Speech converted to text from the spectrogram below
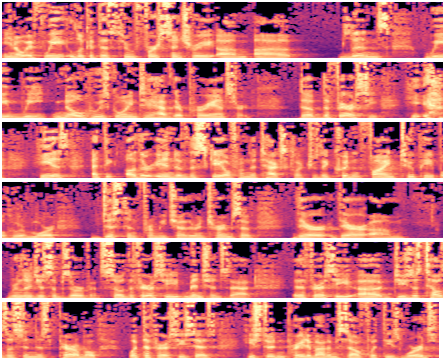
You know, if we look at this through first century um, uh, lens, we we know who's going to have their prayer answered. The the Pharisee he he is at the other end of the scale from the tax collectors. They couldn't find two people who are more distant from each other in terms of their their um, religious observance. So the Pharisee mentions that. The Pharisee, uh, Jesus tells us in this parable what the Pharisee says. He stood and prayed about himself with these words.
